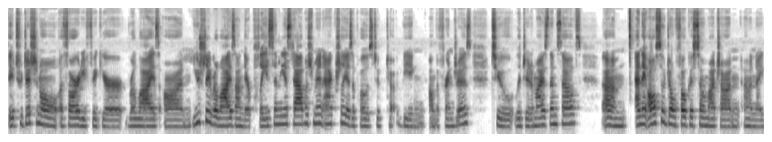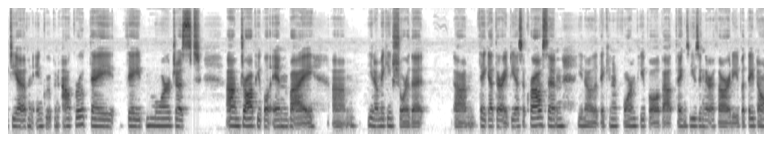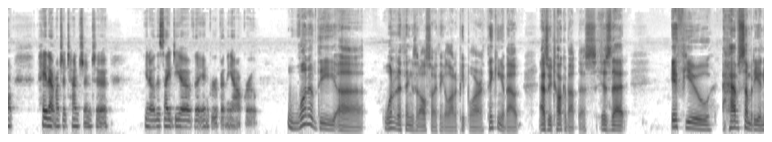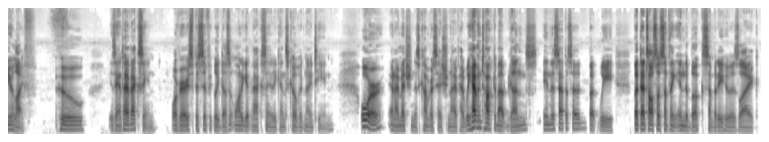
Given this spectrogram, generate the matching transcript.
the traditional authority figure relies on usually relies on their place in the establishment actually as opposed to, to being on the fringes to legitimize themselves. Um, and they also don't focus so much on, on an idea of an in-group and out-group. They they more just um, draw people in by um, you know making sure that um, they get their ideas across and you know that they can inform people about things using their authority but they don't pay that much attention to you know this idea of the in group and the out group one of the uh, one of the things that also i think a lot of people are thinking about as we talk about this is that if you have somebody in your life who is anti-vaccine or very specifically doesn't want to get vaccinated against covid-19 or, and I mentioned this conversation I've had. We haven't talked about guns in this episode, but we, but that's also something in the book. Somebody who is like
